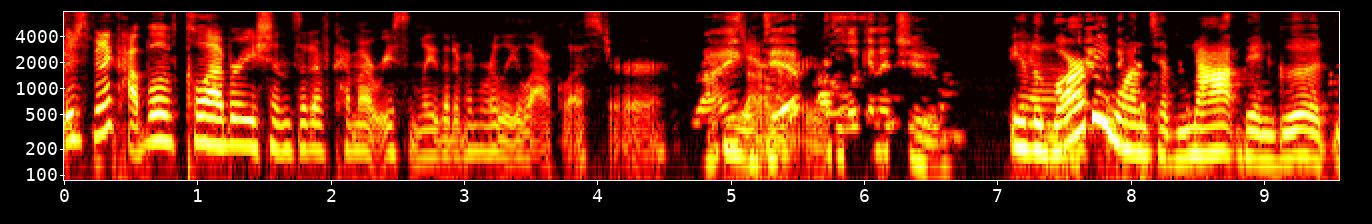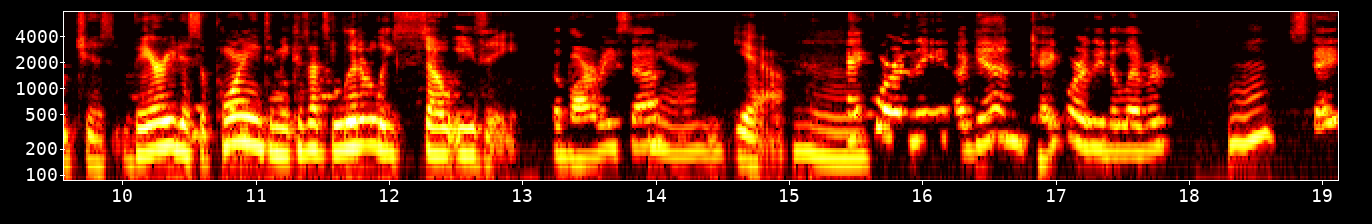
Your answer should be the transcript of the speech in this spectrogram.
There's been a couple of collaborations that have come out recently that have been really lackluster. Right, Dip. I'm looking at you. Yeah, the Barbie ones have not been good, which is very disappointing to me because that's literally so easy. The Barbie stuff. Yeah. Yeah. Hmm. Cake worthy again. Cake worthy delivered. hmm Stay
